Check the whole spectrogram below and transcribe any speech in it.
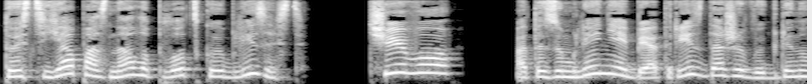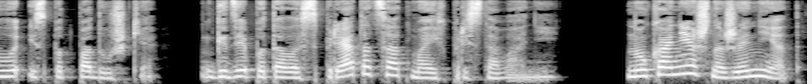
То есть я познала плотскую близость? Чего? От изумления Беатрис даже выглянула из-под подушки, где пыталась спрятаться от моих приставаний. Ну, конечно же, нет.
